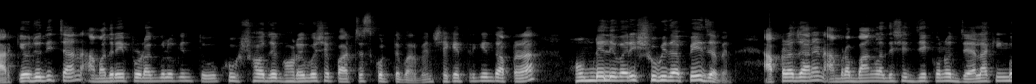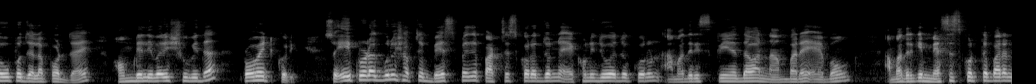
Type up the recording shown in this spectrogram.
আর কেউ যদি চান, আমাদের এই প্রোডাক্টগুলো কিন্তু খুব সহজে ঘরে বসে পারচেস করতে পারবেন। সেক্ষেত্রে কিন্তু আপনারা হোম ডেলিভারির সুবিধা পেয়ে যাবেন। আপনারা জানেন, আমরা বাংলাদেশের যে কোনো জেলা কিংবা উপজেলা পর্যায়ে হোম ডেলিভারির সুবিধা প্রোভাইড করি। সো এই প্রোডাক্টগুলো সবচেয়ে বেস্ট প্রাইজে পারচেস করার জন্য এখনই যোগাযোগ করুন। আমাদের স্ক্রিনে দেওয়া নাম্বারে এবং আমাদেরকে মেসেজ করতে পারেন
